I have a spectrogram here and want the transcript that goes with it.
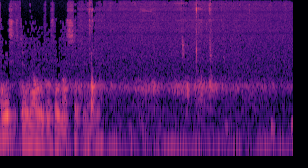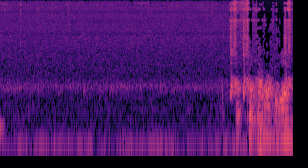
At least it's doing the honourable thing by sitting Take that off again.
